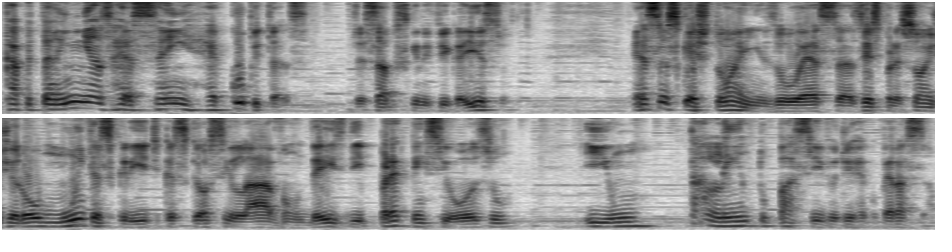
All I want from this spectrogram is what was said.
capitainhas recém-recúpitas. Você sabe o que significa isso? Essas questões ou essas expressões gerou muitas críticas que oscilavam desde pretensioso e um talento passível de recuperação.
